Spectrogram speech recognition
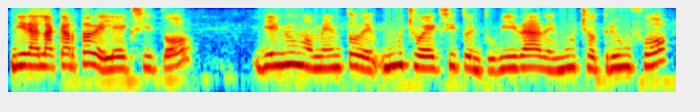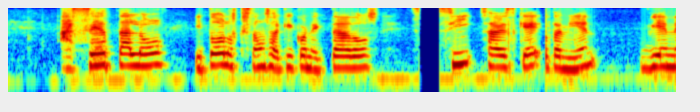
Mira, la carta del éxito. Viene un momento de mucho éxito en tu vida, de mucho triunfo. Acéptalo. Y todos los que estamos aquí conectados, sí, ¿sabes qué? También viene,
